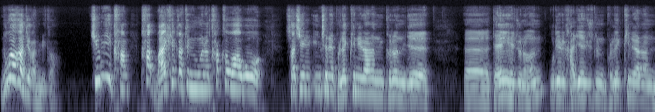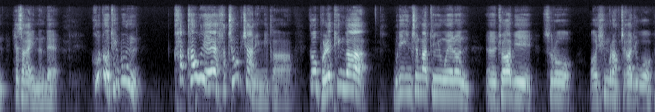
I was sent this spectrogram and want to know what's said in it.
누가 가져갑니까? 지금 이 카, 카, 마이캡 같은 경우는 카카오하고 사실 인천의 블랙핀이라는 그런 이제 에, 대행해주는 우리를 관리해주는 블랙핀이라는 회사가 있는데 그것도 어떻게 보면 카카오의 하청업체 아닙니까? 그 블랙핀과 우리 인천 같은 경우에는 에, 조합이 서로 어, 힘을 합쳐가지고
